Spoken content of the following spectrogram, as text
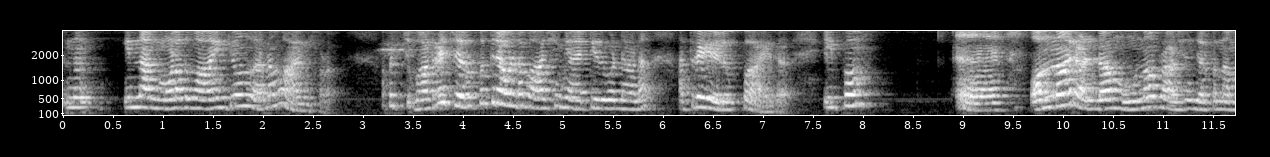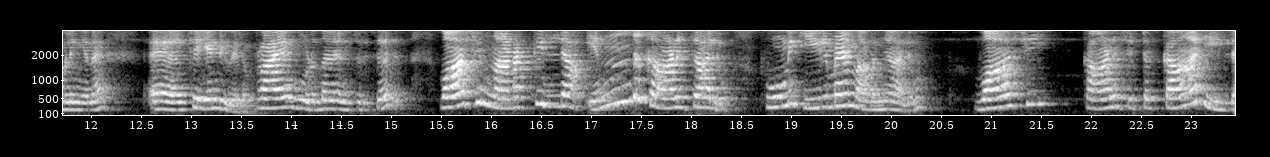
ഇന്ന് ഇന്ന് മോളത് വാങ്ങിക്കോ എന്ന് പറഞ്ഞാൽ വാങ്ങിക്കണം അപ്പൊ വളരെ ചെറുപ്പത്തിൽ അവളുടെ വാശി മാറ്റിയത് കൊണ്ടാണ് അത്ര എളുപ്പമായത് ഇപ്പം ഒന്നോ രണ്ടോ മൂന്നോ പ്രാവശ്യം ചിലപ്പോൾ നമ്മളിങ്ങനെ ചെയ്യേണ്ടി വരും. പ്രായം കൂടുന്നതിനനുസരിച്ച് വാശി നടക്കില്ല. എന്ത് കാണിച്ചാലും ഭൂമി കീഴ്മേൽ മറിഞ്ഞാലും വാശി കാണിച്ചിട്ട് കാര്യമില്ല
